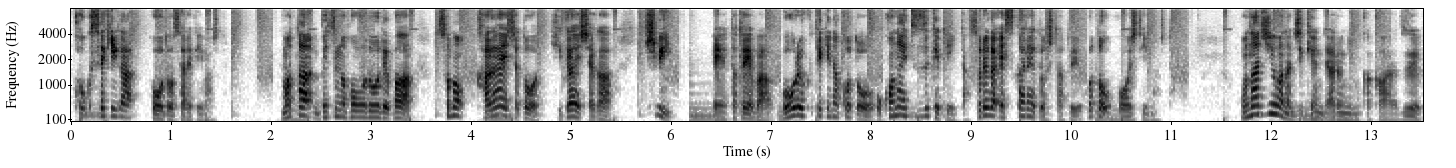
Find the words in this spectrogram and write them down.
国籍が報道されていました。また別の報道では、その加害者と被害者が日々、えー、例えば暴力的なことを行い続けていた。それがエスカレートしたということを報じていました。同じような事件であるにもかかわらず、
